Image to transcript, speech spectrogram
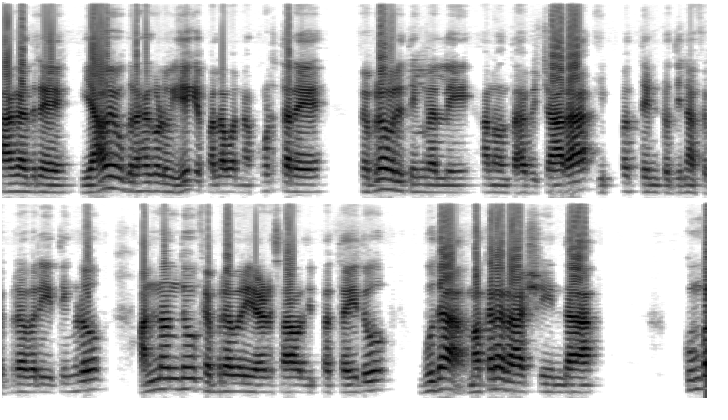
ಹಾಗಾದ್ರೆ ಯಾವ್ಯಾವ ಗ್ರಹಗಳು ಹೇಗೆ ಫಲವನ್ನ ಕೊಡ್ತಾರೆ? ಫೆಬ್ರವರಿ ತಿಂಗಳಲ್ಲಿ ಅನ್ನುವಂತಹ ವಿಚಾರ ಇಪ್ಪತ್ತೆಂಟು ದಿನ ಫೆಬ್ರವರಿ ತಿಂಗಳು, ಹನ್ನೊಂದು ಫೆಬ್ರವರಿ ಎರಡ್ ಸಾವಿರದ ಇಪ್ಪತ್ತೈದು, ಬುಧ ಮಕರ ರಾಶಿಯಿಂದ ಕುಂಭ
